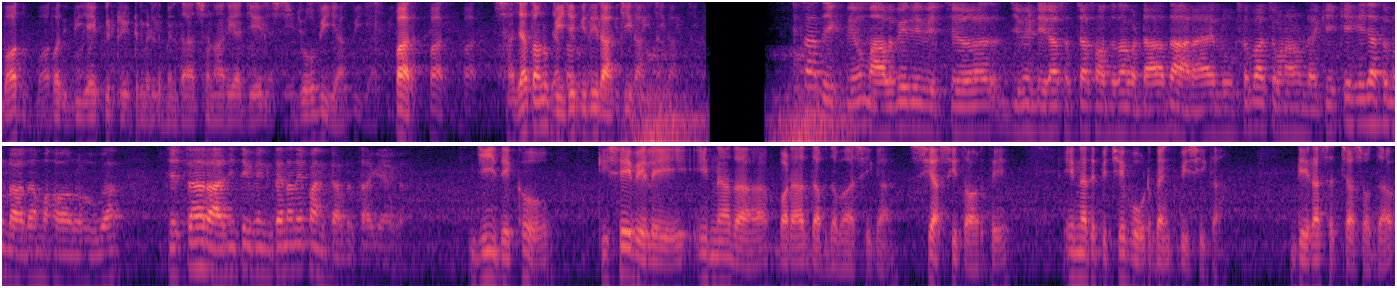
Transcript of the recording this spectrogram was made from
ਬਹੁਤ ਵੀਆਈਪੀ ਟ੍ਰੀਟਮੈਂਟ ਮਿਲਦਾ ਸੁਨਾਰੀਆ ਜੇਲ੍ਹ 'ਚ ਜੋ ਵੀ ਆ। ਪਰ ਸਜ਼ਾ ਤੁਹਾਨੂੰ ਬੀਜੇਪੀ ਦੀ ਰਾਜ ਹੋਈ ਤਰ੍ਹਾਂ ਦੇਖਦੇ ਹੋ ਮਾਲਵੇ ਦੇ ਵਿੱਚ ਜਿਵੇਂ ਡੇਰਾ ਸੱਚਾ ਸੌਦਾ ਦਾ ਵੱਡਾ ਆਧਾਰ ਹੈ ਲੋਕ ਸਭਾ ਚੋਣਾਂ ਨੂੰ ਲੈ ਕੇ ਕਿਹੋ ਜਿਹਾ ਤੁਹਾਨੂੰ ਲੱਗਦਾ ਮਾਹੌਲ ਰਹੂਗਾ? ਜਿਸ ਤਰ੍ਹਾਂ ਰਾਜਨੀਤਿਕ ਵਿੰਗ ਤਾਂ ਇਹਨਾਂ ਨੇ ਭੰਗ ਕਰ ਦਿੱਤਾ ਗਿਆ ਹੈਗਾ। ਜੀ ਦੇਖੋ ਕਿਸੇ ਵੇਲੇ ਇਹਨਾਂ ਦਾ ਬੜਾ ਦਬਦਬਾ ਸੀਗਾ ਸਿਆਸੀ ਤੌਰ ਤੇ। ਇਹਨਾਂ ਦੇ ਪਿੱਛੇ ਵੋਟ ਬੈਂਕ ਵੀ ਸੀਗਾ। ਡੇਰਾ ਸੱਚਾ ਸੌਦਾ,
